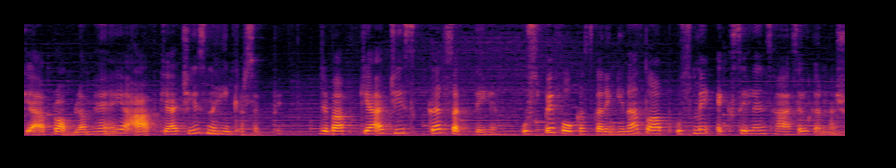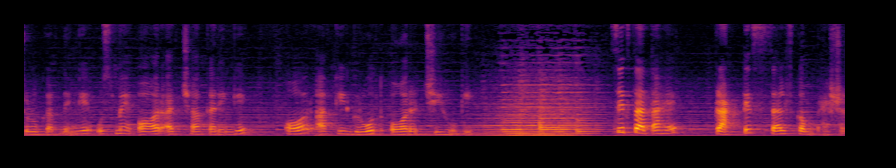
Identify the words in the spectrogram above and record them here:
क्या प्रॉब्लम है या आप क्या चीज़ नहीं कर सकते। जब आप क्या चीज़ कर सकते हैं, उस पर फोकस करेंगे ना तो आप उसमें एक्सीलेंस हासिल करना शुरू कर देंगे, उसमें और अच्छा करेंगे और आपकी ग्रोथ और अच्छी होगी। सिक्स आता है प्रैक्टिस सेल्फ कंपैशन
